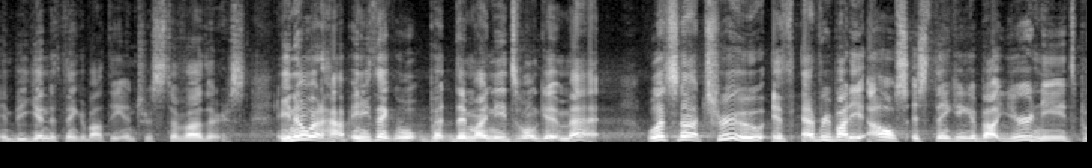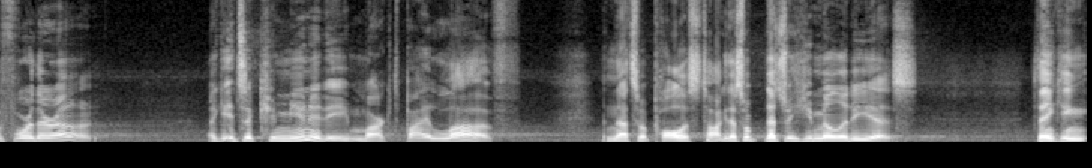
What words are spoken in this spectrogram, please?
and begin to think about the interests of others. And you know what happens? And you think, well, but then my needs won't get met. Well, that's not true if everybody else is thinking about your needs before their own. Like it's a community marked by love. And that's what Paul is talking. That's what that's what humility is. Thinking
